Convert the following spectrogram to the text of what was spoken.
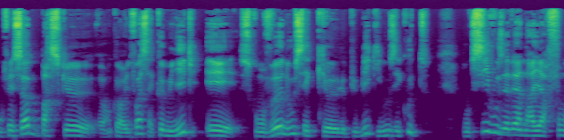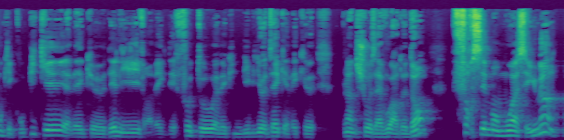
On fait sobre parce que, encore une fois, ça communique et ce qu'on veut, nous, c'est que le public, il nous écoute. Donc si vous avez un arrière-fond qui est compliqué, avec euh, des livres, avec des photos, avec une bibliothèque, avec euh, plein de choses à voir dedans, forcément, moi, c'est humain,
